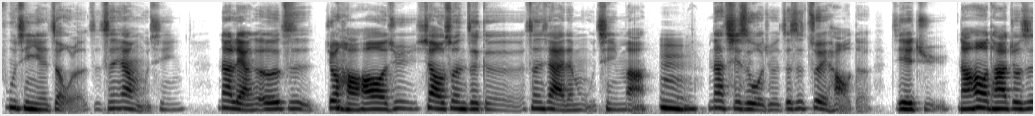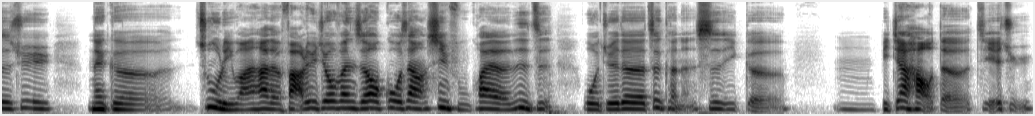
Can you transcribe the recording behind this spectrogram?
父亲也走了，只剩下母亲，那两个儿子就好好的去孝顺这个生下来的母亲嘛。嗯，那其实我觉得这是最好的结局。然后他就是去那个处理完他的法律纠纷之后，过上幸福快乐的日子。我觉得这可能是一个。比较好的结局，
